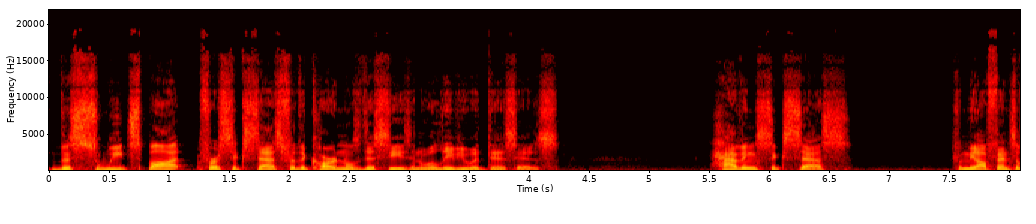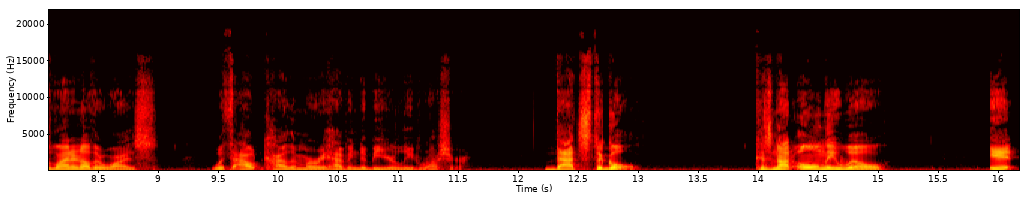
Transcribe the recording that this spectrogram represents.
The sweet spot for success for the Cardinals this season, we'll leave you with this is having success from the offensive line and otherwise without Kyler Murray having to be your lead rusher. That's the goal. Because not only will it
